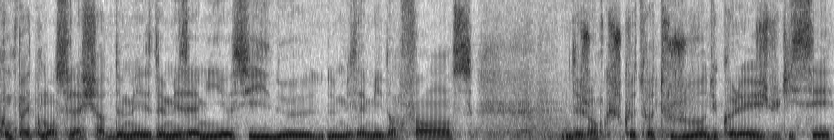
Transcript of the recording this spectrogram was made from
complètement. C'est la charte de mes de mes amis aussi, de, de mes amis d'enfance, de gens que je côtoie toujours, du collège, du lycée,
